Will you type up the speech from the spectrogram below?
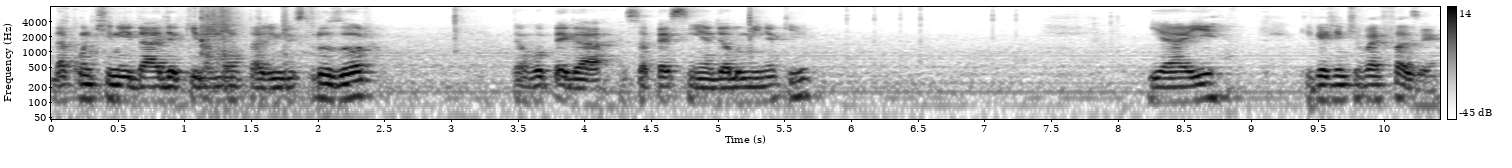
dar continuidade aqui na montagem do extrusor. Então eu vou pegar essa pecinha de alumínio aqui. E aí, o que, que a gente vai fazer?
